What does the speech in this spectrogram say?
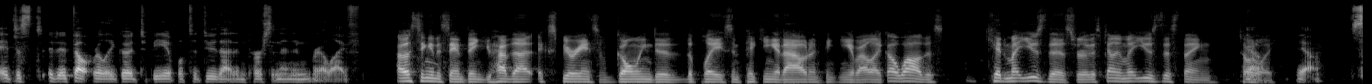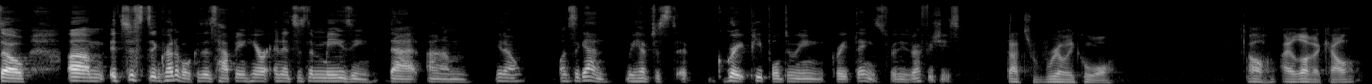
it just it, it felt really good to be able to do that in person and in real life. I was thinking the same thing. You have that experience of going to the place and picking it out and thinking about like, oh wow, this kid might use this or this family might use this thing. Totally. Yeah. yeah. So um, it's just incredible because it's happening here, and it's just amazing that um, you know, once again, we have just uh, great people doing great things for these refugees. That's really cool. Oh, I love it, Kel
